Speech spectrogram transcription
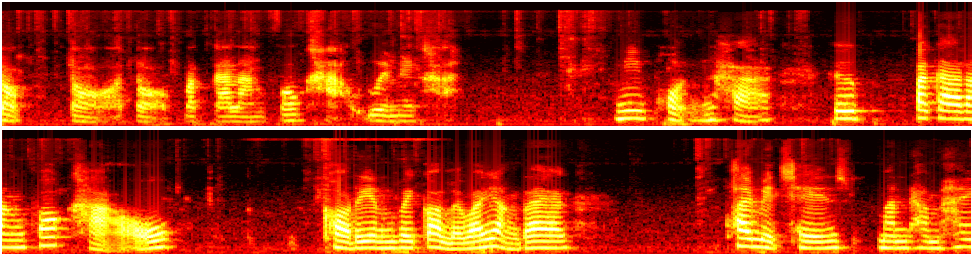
ต่อต่อต่อปะการังฟอกขาวด้วยไหมคะมีผลค่ะ คือปะการังฟอกขาว ขอเรียนไว้ก่อนเลยว่าอย่างแรก climate change มันทำให้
